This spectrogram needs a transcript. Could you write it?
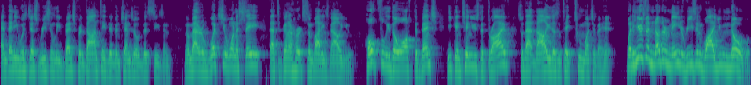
and then he was just recently benched for Donte DiVincenzo this season. No matter what you want to say, that's going to hurt somebody's value. Hopefully, though, off the bench, he continues to thrive so that value doesn't take too much of a hit. But here's another main reason why you know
